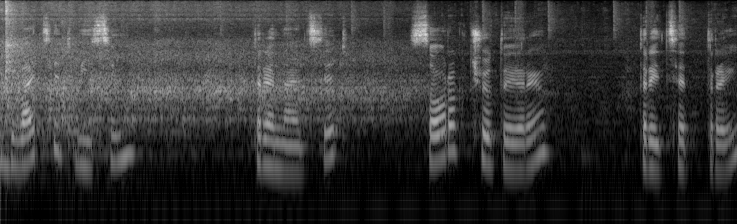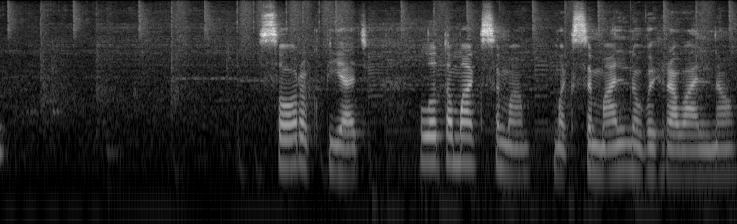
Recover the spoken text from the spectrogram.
Двадцять вісім, тринадцять, сорок чотири, тридцять три, сорок п'ять. Лото Максима максимально вигравально.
